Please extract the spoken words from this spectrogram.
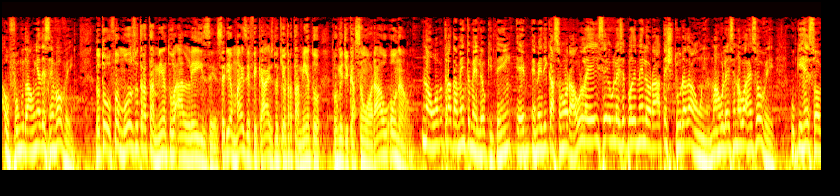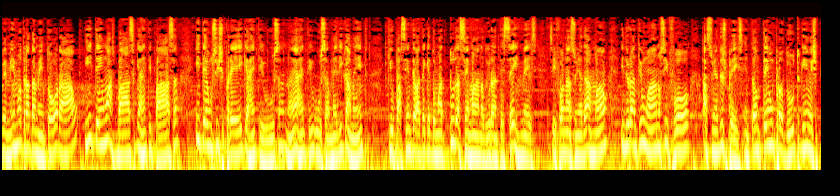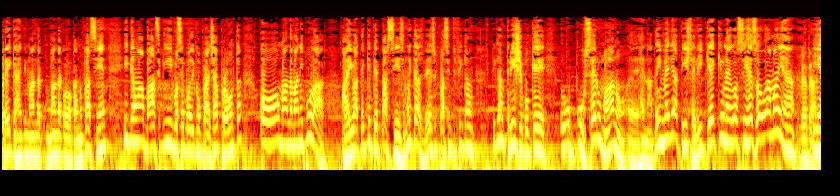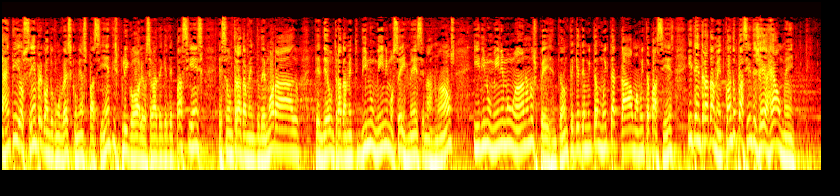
o fungo da unha desenvolver. Doutor, o famoso tratamento a laser seria mais eficaz do que o tratamento por medicação oral ou não? Não, o tratamento melhor que tem é, é medicação oral. O laser, o laser pode melhorar a textura da unha, mas o laser não vai resolver. O que resolve mesmo é o tratamento oral e tem umas bases que a gente passa e tem um spray que a gente usa, né? A gente usa medicamento que o paciente vai ter que tomar toda semana durante seis meses, se for nas unhas das mãos, e durante um ano, se for as unhas dos pés. Então tem um produto, que é um spray que a gente manda, manda colocar no paciente, e tem uma base que você pode comprar já pronta ou manda manipular. Aí vai ter que ter paciência. Muitas vezes o paciente fica, fica triste porque o, o ser humano, é, Renato, é imediatista. Ele quer que o negócio se resolva amanhã. Verdade. E a gente, eu sempre, quando converso com minhas pacientes, explico: olha, você vai ter que ter paciência. Esse é um tratamento demorado, entendeu? Um tratamento de no mínimo seis meses nas mãos e de no mínimo um ano nos pés. Então tem que ter muita, muita calma, muita paciência. E tem tratamento. Quando o paciente chega realmente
